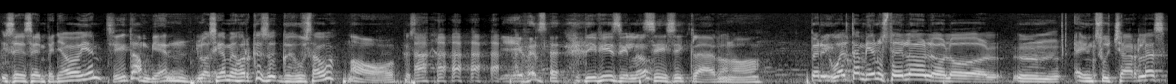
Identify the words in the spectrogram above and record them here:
¿Y se desempeñaba bien? Sí, también. ¿Lo hacía mejor que, su- que Gustavo? No, pues. pues, Difícil, ¿no? Sí, sí, claro, no. Pero igual también usted lo, lo- lo- mm, en sus charlas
